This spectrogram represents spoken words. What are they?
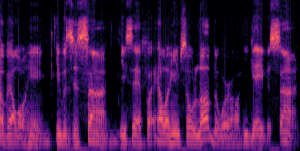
of Elohim. He was his son. He said, For Elohim so loved the world, he gave his son.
